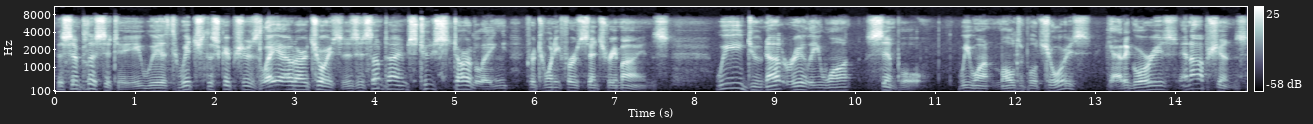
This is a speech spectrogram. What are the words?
The simplicity with which the Scriptures lay out our choices is sometimes too startling for 21st century minds. We do not really want simple. We want multiple choice categories, and options,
